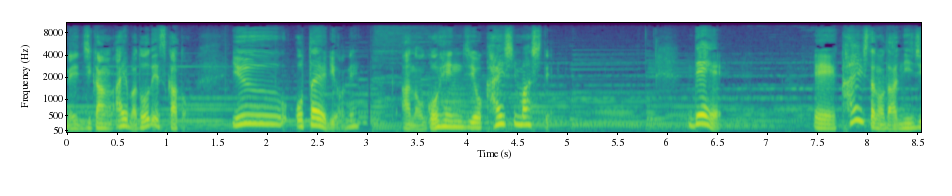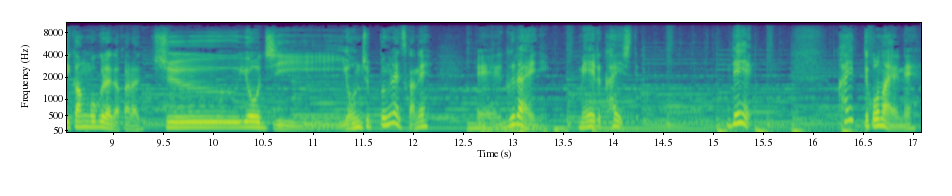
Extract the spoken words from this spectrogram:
ね、時間合えばどうですか？というお便りをね、あの、ご返事を返しまして。で、えー、返したのだ2時間後ぐらいだから14時40分ぐらいですかね。えー、ぐらいにメール返して。で、帰ってこないよね。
